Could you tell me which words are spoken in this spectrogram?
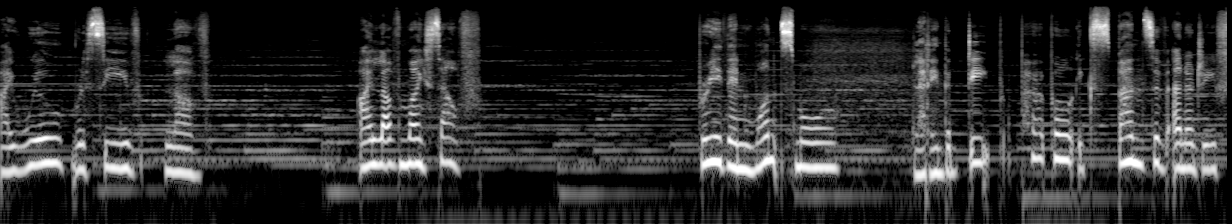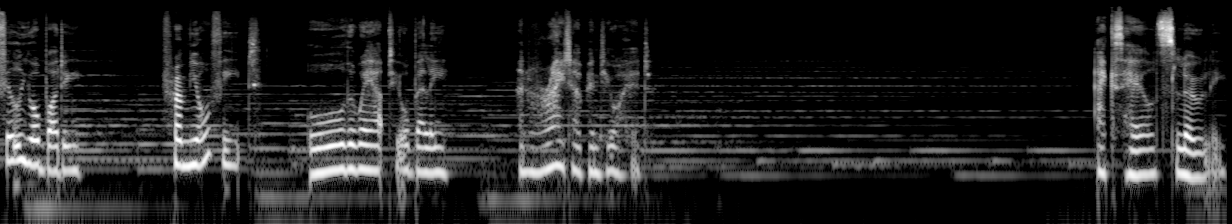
I will receive love. I love myself. Breathe in once more, letting the deep, purple, expansive energy fill your body from your feet all the way up to your belly and right up into your head. Exhale slowly.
